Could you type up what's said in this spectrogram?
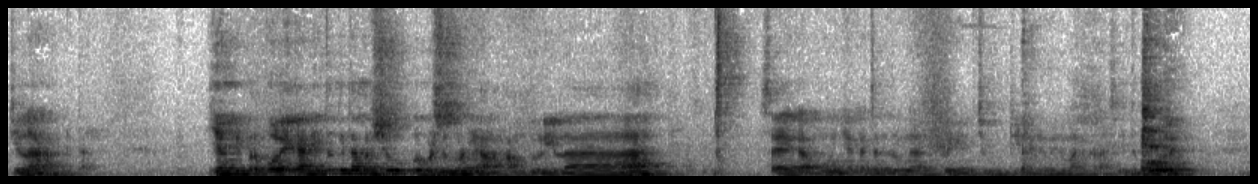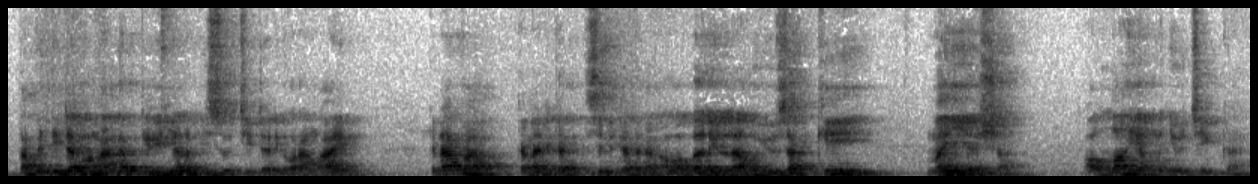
dilarang kita. Yang diperbolehkan itu kita bersyukur, bersyukurnya alhamdulillah saya nggak punya kecenderungan pengen judi minum minuman keras itu boleh. Tapi tidak menganggap dirinya lebih suci dari orang lain. Kenapa? Karena di sini dikatakan Allah balillahu yuzakki mayyasha. Allah yang menyucikan.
